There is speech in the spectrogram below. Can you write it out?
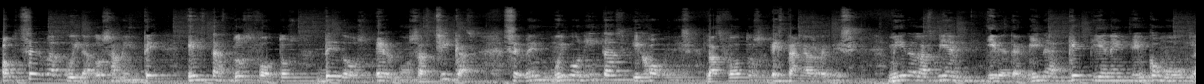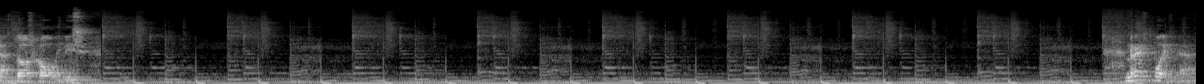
Observa cuidadosamente estas dos fotos de dos hermosas chicas. Se ven muy bonitas y jóvenes. Las fotos están al revés. Míralas bien y determina qué tienen en común las dos jóvenes. Respuesta.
